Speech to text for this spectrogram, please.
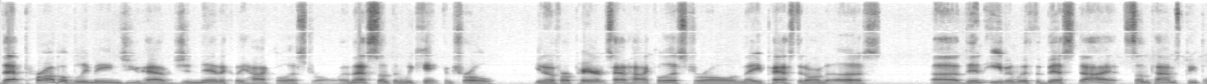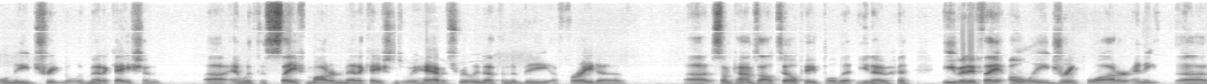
that probably means you have genetically high cholesterol. And that's something we can't control. You know, if our parents had high cholesterol and they passed it on to us, uh, then even with the best diet, sometimes people need treatment with medication. Uh, and with the safe modern medications we have, it's really nothing to be afraid of. Uh, sometimes I'll tell people that, you know, even if they only drink water and eat, uh,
